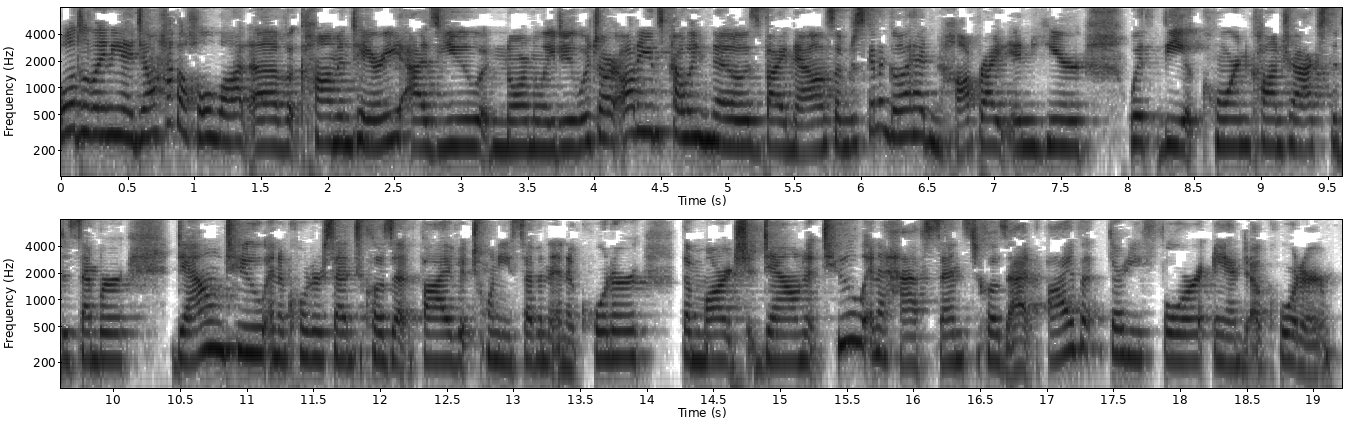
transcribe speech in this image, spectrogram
Well, Delaney, I don't have a whole lot of commentary as you normally do, which our audience probably knows by now. So I'm just going to go ahead and hop right in here with the corn contracts. The December down two and a quarter cent to close at 527 and a quarter. The March down two and a half cents to close at 534 and a quarter.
